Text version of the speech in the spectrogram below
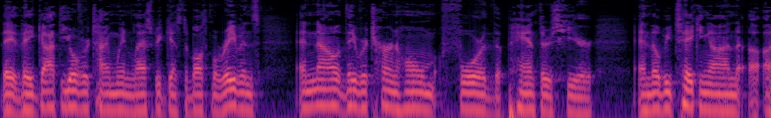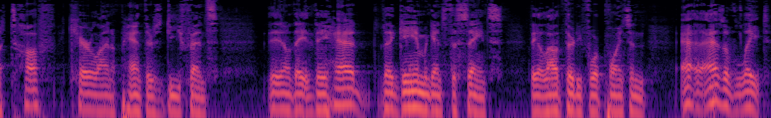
They they got the overtime win last week against the Baltimore Ravens, and now they return home for the Panthers here, and they'll be taking on a, a tough Carolina Panthers defense. You know they they had the game against the Saints. They allowed 34 points, and as of late,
